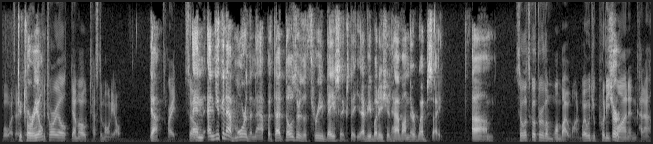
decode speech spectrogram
what was it? Tutorial. Tutorial, demo, testimonial. Yeah. Right. So and and you can have more than that, but that those are the three basics that everybody should have on their website. Um, so let's go through them one by one. Where would you put each sure. one, and kind of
